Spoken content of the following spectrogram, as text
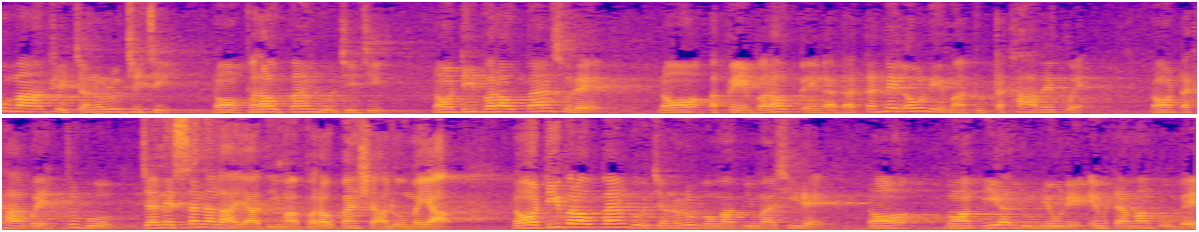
ဥမာအဖြစ်ကျွန်တော်တို့ကြည့်ကြည့် နော်ဗရောက်ပန်းကိုကြည့်ကြည့်နော်ဒီဗရောက်ပန်းဆိုတဲ့နော်အပင်ဗရောက်ပင်ကဒါတစ်နှစ်လုံးနေမှာသူတစ်ခါပဲပွင့်နော်တစ်ခါပဲသူ့ကိုကျန်တဲ့၁၂လရာသီမှာဗရောက်ပန်းရှာလို့မရနော်ဒီဗရောက်ပန်းကိုကျွန်တော်တို့ဗမာပြည်မှာရှိတဲ့နော်ဗမာပြည်ကလူမျိုးတွေအင်မတန်မှကိုပဲ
